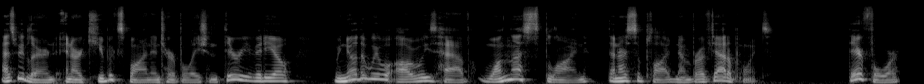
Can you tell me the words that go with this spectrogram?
As we learned in our cubic spline interpolation theory video, we know that we will always have one less spline than our supplied number of data points. Therefore,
